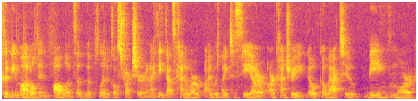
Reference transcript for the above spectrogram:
could be modeled in all of the, the political structure, and I think that's kind of where I would like to see our, our country go go back to being more.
